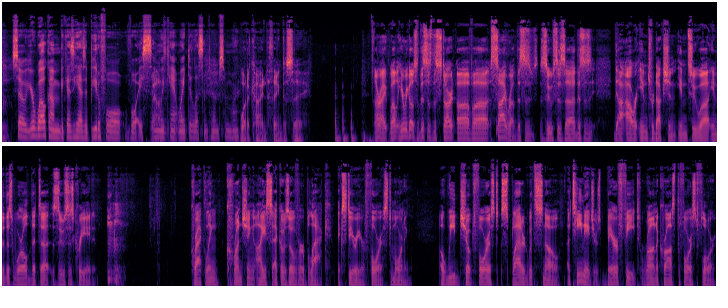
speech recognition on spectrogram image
so you're welcome because he has a beautiful voice Well, and we can't wait to listen to him some more. What a kind thing to say. All right, well, here we go. So this is the start of uh, Syra. This is Zeus's. Uh, this is the, our introduction into uh, into this world that uh, Zeus has created. Crackling, crunching ice echoes over black. Exterior forest, morning. A weed choked forest splattered with snow. A teenager's bare feet run across the forest floor.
